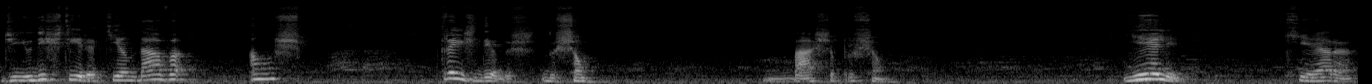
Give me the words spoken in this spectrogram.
de Yudhishthira, que andava a uns três dedos do chão, baixa para o chão. E ele, que era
